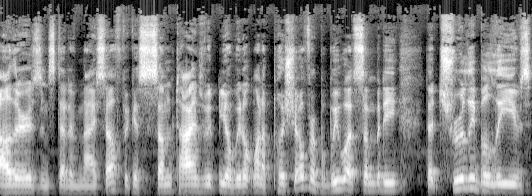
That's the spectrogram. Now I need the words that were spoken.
others instead of myself because sometimes we you know we don't want to push over but we want somebody that truly believes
